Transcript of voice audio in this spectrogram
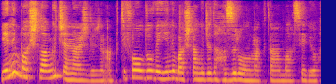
yeni başlangıç enerjilerin aktif olduğu ve yeni başlangıca da hazır olmaktan bahsediyor.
